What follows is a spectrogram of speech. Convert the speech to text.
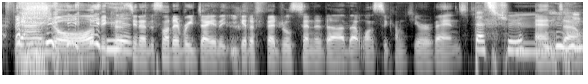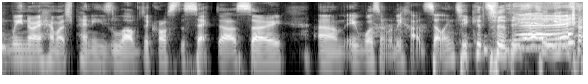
that for sure because, you know, it's not every day that you get a federal senator that wants to come to your event. That's true. Mm. And um, we know how much Penny's loved across the sector. So um, it wasn't really hard selling tickets for this. Yeah. too.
